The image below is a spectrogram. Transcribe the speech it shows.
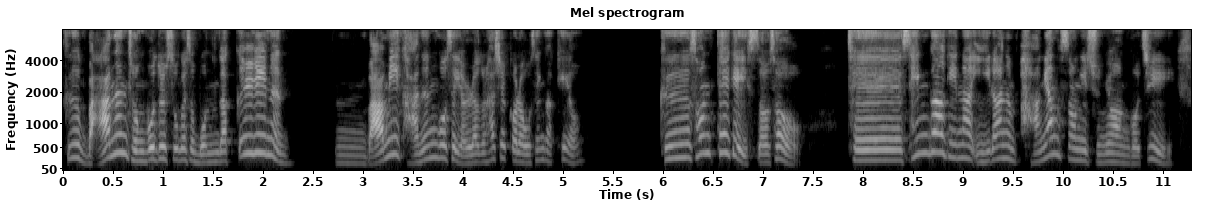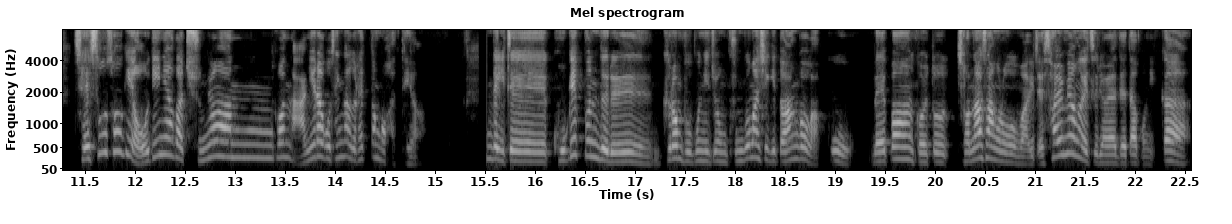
그 많은 정보들 속에서 뭔가 끌리는 음, 마음이 가는 곳에 연락을 하실 거라고 생각해요. 그 선택에 있어서 제 생각이나 일하는 방향성이 중요한 거지 제 소속이 어디냐가 중요한 건 아니라고 생각을 했던 것 같아요. 근데 이제 고객분들은 그런 부분이 좀 궁금하시기도 한 것 같고 매번 그걸 또 전화상으로 막 이제 설명을 드려야 되다 보니까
